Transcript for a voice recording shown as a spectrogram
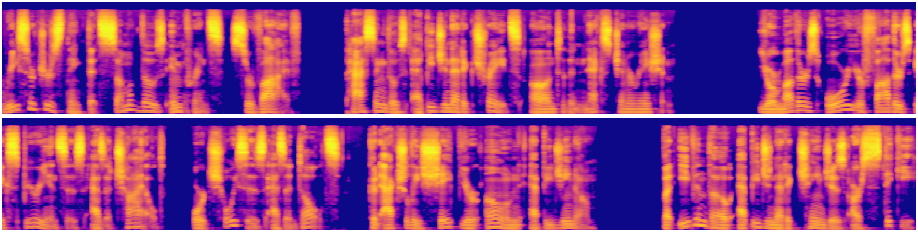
researchers think that some of those imprints survive, passing those epigenetic traits on to the next generation. Your mother's or your father's experiences as a child or choices as adults could actually shape your own epigenome. But even though epigenetic changes are sticky,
